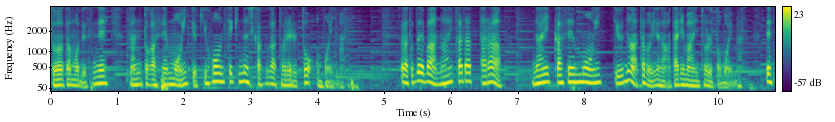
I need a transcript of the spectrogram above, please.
どなたもですねなんとか専門医っていう基本的な資格が取れると思います。だから例えば内科だったら内科専門医っていうのは多分皆さん当たり前に取ると思います。で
